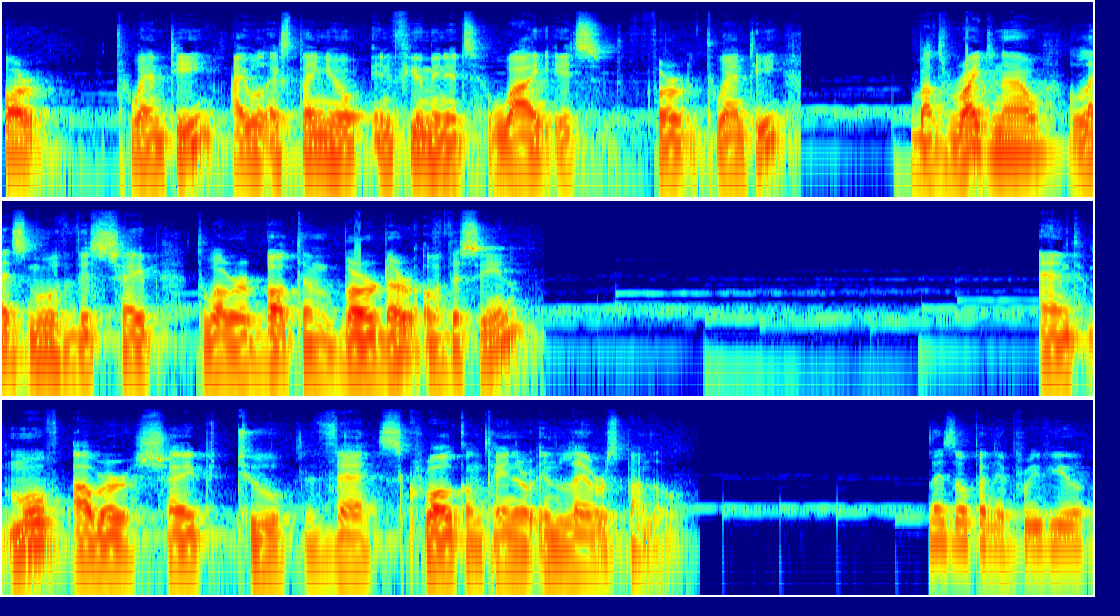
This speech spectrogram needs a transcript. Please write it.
420. I will explain you in a few minutes why it's 420. But right now, let's move this shape to our bottom border of the scene. and move our shape to the scroll container in layers panel. Let's open a preview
